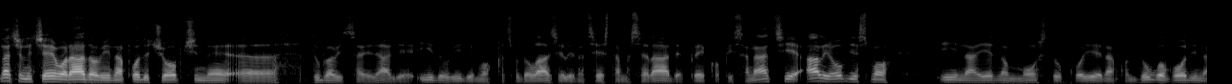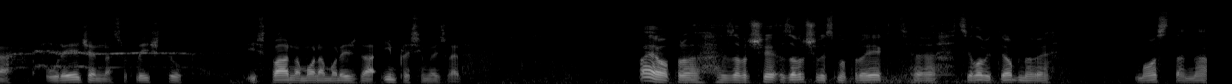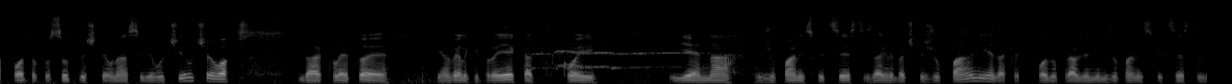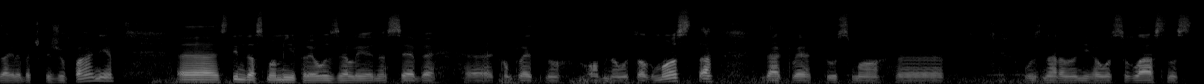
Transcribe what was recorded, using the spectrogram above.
Načelniče, evo radovi na području općine e, Dubravica i dalje idu. Vidimo kad smo dolazili na cestama se rade preko sanacije, ali ovdje smo i na jednom mostu koji je nakon dugo godina uređen na sutlištu i stvarno moramo reći da impresivno izgleda. Pa evo, završili smo projekt e, cjelovite obnove mosta na potoku Sutlište u naselju Vučilčevo. Dakle, to je jedan veliki koji je na županijskoj cesti Zagrebačke županije, dakle pod upravljanjem županijske ceste Zagrebačke županije, e, s tim da smo mi preuzeli na sebe e, kompletnu obnovu tog mosta. Dakle, tu smo e, uz naravno njihovu suglasnost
